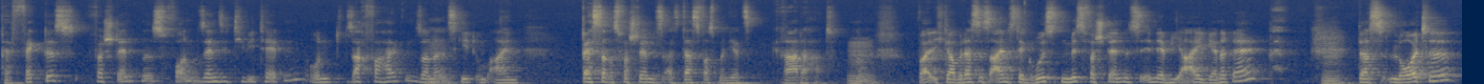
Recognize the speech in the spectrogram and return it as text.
perfektes Verständnis von Sensitivitäten und Sachverhalten, sondern mhm. es geht um ein besseres Verständnis als das, was man jetzt gerade hat. Mhm weil ich glaube, das ist eines der größten Missverständnisse in der BI generell, mhm. dass Leute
